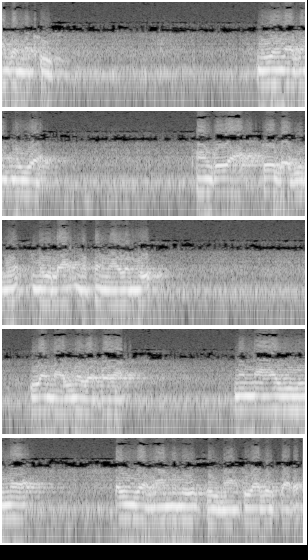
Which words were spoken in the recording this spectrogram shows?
ားကနှစ်ခုမြေယံလာကနှစ်ရက်1990ဒီနှစ်မေလ25ရက်နေ့ဒီရနာဦးနဲ့ဟောနနာယူနဲ့35မိနစ်အချိန်မှာတရားလေးစတယ်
